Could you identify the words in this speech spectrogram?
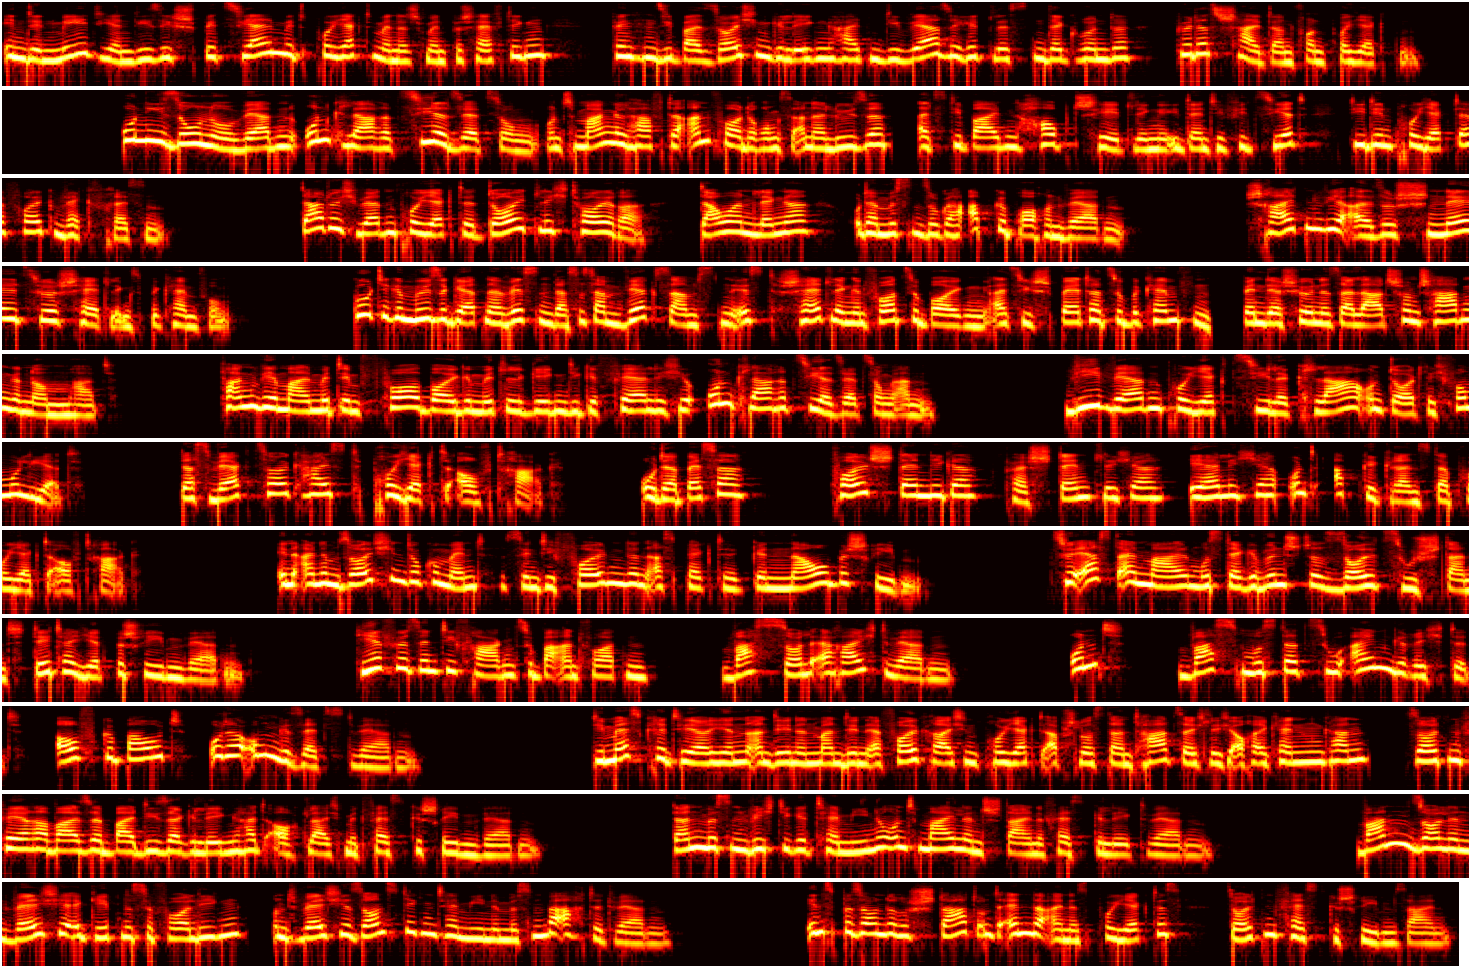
In den Medien, die sich speziell mit Projektmanagement beschäftigen, finden Sie bei solchen Gelegenheiten diverse Hitlisten der Gründe für das Scheitern von Projekten. Unisono werden unklare Zielsetzung und mangelhafte Anforderungsanalyse als die beiden Hauptschädlinge identifiziert, die den Projekterfolg wegfressen. Dadurch werden Projekte deutlich teurer, dauern länger oder müssen sogar abgebrochen werden. Schreiten wir also schnell zur Schädlingsbekämpfung. Gute Gemüsegärtner wissen, dass es am wirksamsten ist, Schädlingen vorzubeugen, als sie später zu bekämpfen, wenn der schöne Salat schon Schaden genommen hat. Fangen wir mal mit dem Vorbeugemittel gegen die gefährliche, unklare Zielsetzung an. Wie werden Projektziele klar und deutlich formuliert? Das Werkzeug heißt Projektauftrag. Oder besser, vollständiger, verständlicher, ehrlicher und abgegrenzter Projektauftrag. In einem solchen Dokument sind die folgenden Aspekte genau beschrieben. Zuerst einmal muss der gewünschte Sollzustand detailliert beschrieben werden. Hierfür sind die Fragen zu beantworten, was soll erreicht werden? Und was muss dazu eingerichtet, aufgebaut oder umgesetzt werden? Die Messkriterien, an denen man den erfolgreichen Projektabschluss dann tatsächlich auch erkennen kann, sollten fairerweise bei dieser Gelegenheit auch gleich mit festgeschrieben werden. Dann müssen wichtige Termine und Meilensteine festgelegt werden. Wann sollen welche Ergebnisse vorliegen und welche sonstigen Termine müssen beachtet werden? Insbesondere Start und Ende eines Projektes sollten festgeschrieben sein.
